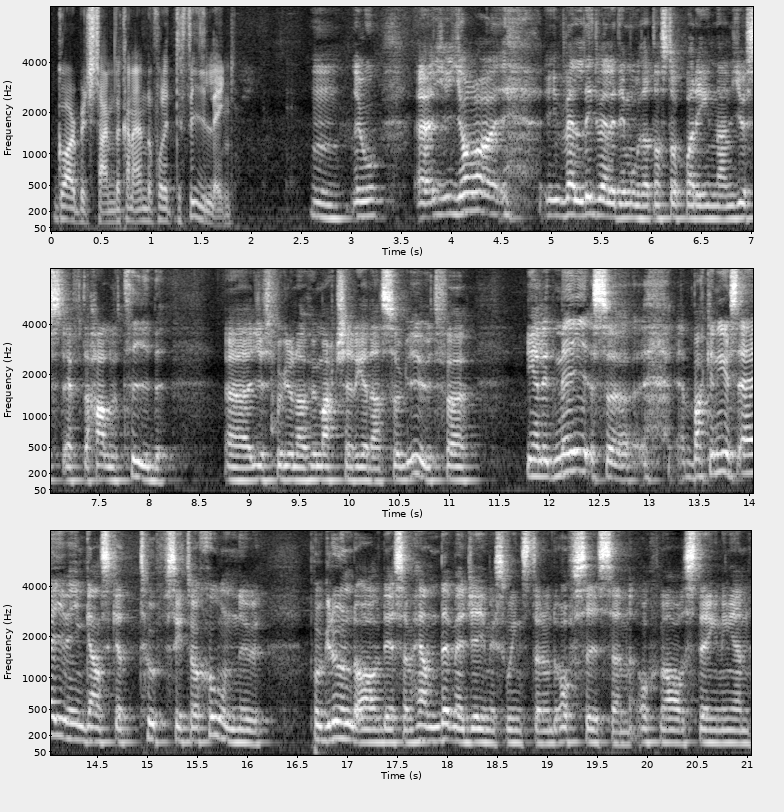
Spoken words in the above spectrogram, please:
garbage time, då kan han ändå få lite feeling. Mm, jo, eh, jag är väldigt, väldigt emot att de stoppade innan just efter halvtid. Eh, just på grund av hur matchen redan såg ut. För enligt mig så, Buccaneers är ju i en ganska tuff situation nu på grund av det som hände med James Winston under off-season och med avstängningen.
